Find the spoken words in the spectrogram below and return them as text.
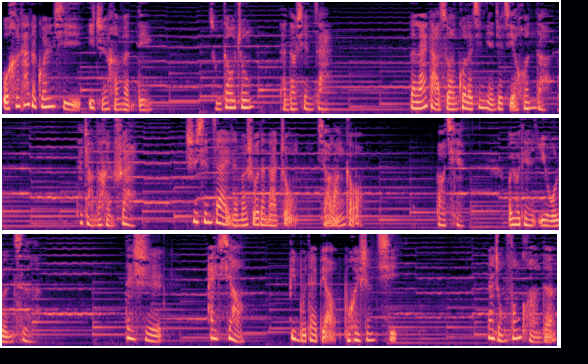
我和他的关系一直很稳定，从高中谈到现在。本来打算过了今年就结婚的。他长得很帅，是现在人们说的那种小狼狗。抱歉，我有点语无伦次了。但是，爱笑，并不代表不会生气。那种疯狂的。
